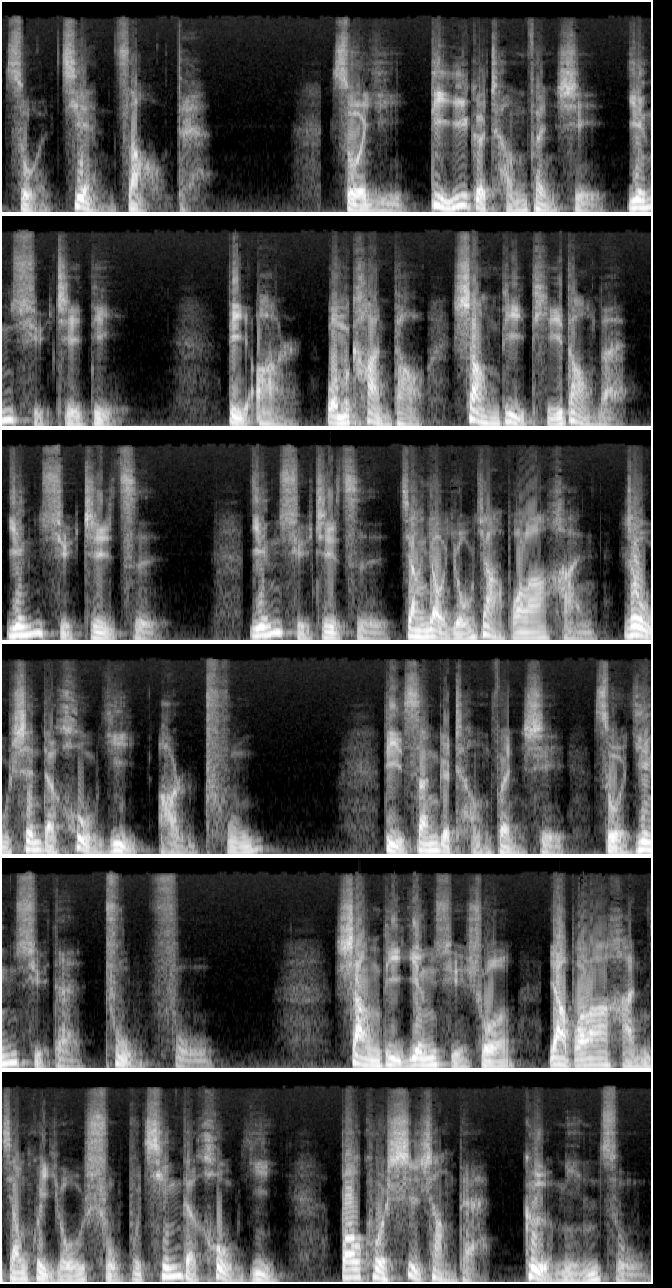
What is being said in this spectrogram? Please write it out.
所建造的，所以第一个成分是应许之地。第二，我们看到上帝提到了应许之子，应许之子将要由亚伯拉罕肉身的后裔而出。第三个成分是所应许的祝福，上帝应许说亚伯拉罕将会有数不清的后裔，包括世上的各民族。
